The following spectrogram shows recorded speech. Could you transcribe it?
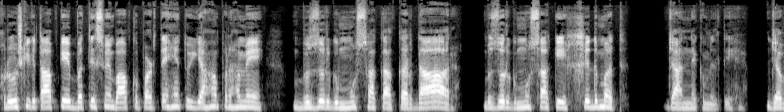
خروش کی کتاب کے بتیسویں باپ کو پڑھتے ہیں، تو یہاں پر ہمیں بزرگ موسا کا کردار، بزرگ موسا کی خدمت جاننے کو ملتی ہے۔ جب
